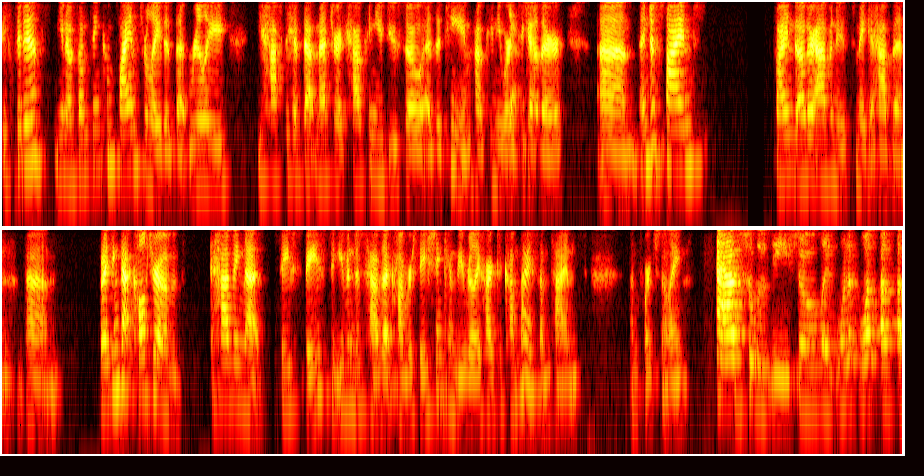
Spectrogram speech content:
if it is, you know, something compliance related that really you have to hit that metric, how can you do so as a team? How can you work yes. together? Um, and just find find other avenues to make it happen. Um, but I think that culture of having that safe space to even just have that conversation can be really hard to come by sometimes, unfortunately. Absolutely. So, like one, what, uh, uh,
